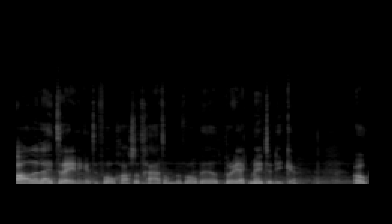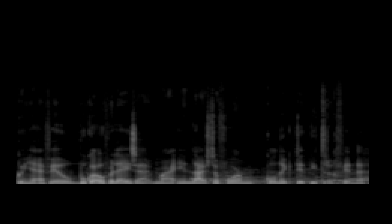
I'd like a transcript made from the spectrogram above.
allerlei trainingen te volgen als het gaat om bijvoorbeeld projectmethodieken. Ook kun je er veel boeken over lezen, maar in luistervorm kon ik dit niet terugvinden.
